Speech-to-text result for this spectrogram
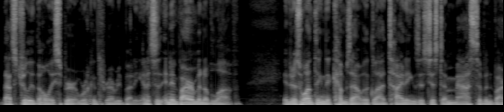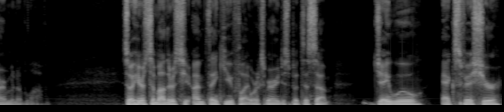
that's truly the Holy Spirit working through everybody. And it's an environment of love. And there's one thing that comes out with glad tidings, it's just a massive environment of love. So here's some others. Here. Um, thank you, Flightworks Mary, just put this up. Jay Wu, X Fisher,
